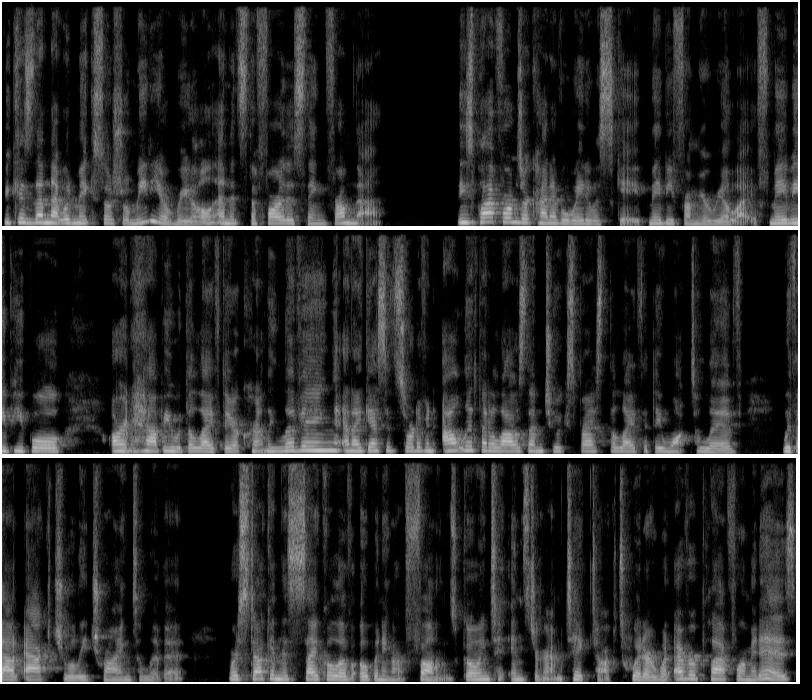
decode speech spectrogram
because then that would make social media real, and it's the farthest thing from that. These platforms are kind of a way to escape, maybe from your real life. Maybe people aren't happy with the life they are currently living, and I guess it's sort of an outlet that allows them to express the life that they want to live without actually trying to live it. We're stuck in this cycle of opening our phones, going to Instagram, TikTok, Twitter, whatever platform it is,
